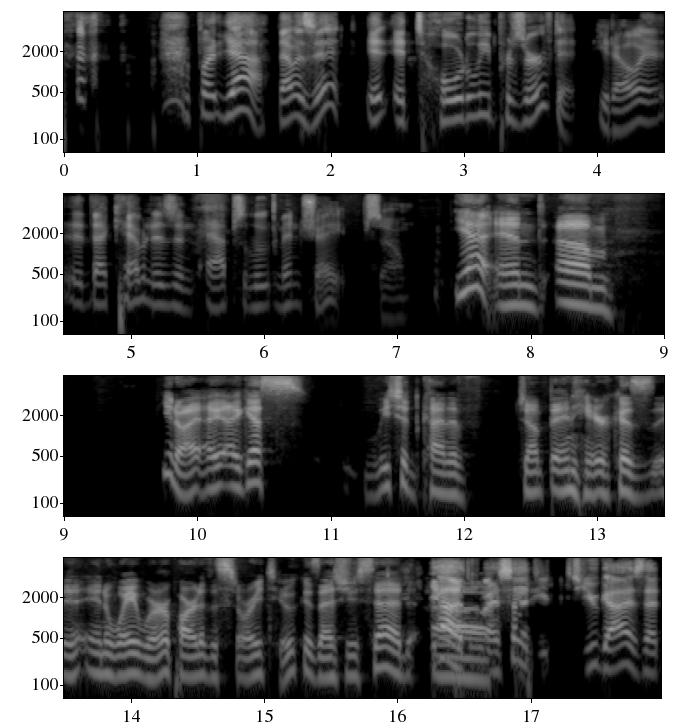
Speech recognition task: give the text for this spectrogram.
but yeah, that was it. It it totally preserved it. You know, it, it, that cabinet is in absolute mint shape. So yeah, and um, you know, I, I guess we should kind of jump in here because in a way we're a part of the story too because as you said yeah uh, i said it's you guys that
